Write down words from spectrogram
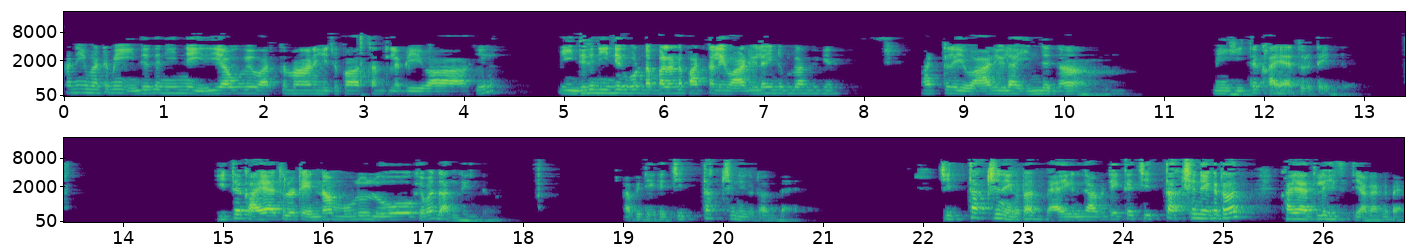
අනේ මට මේ ඉඳගෙන ඉන්න ඉරියව්වේ වර්තමාන හිත පවත්තන්ට ලැබේවා කියලා මේ ඉඳගෙන ඉන්න එක පොඩ්ඩක් බලන්න පට්ටලේ වාඩි වෙලා ඉන්න පුළුවන්ද කියලා. පට්ටලේ වාඩි වෙලා ඉන්න නම් මේ හිත කය ඇතුළට එන්න. හිත කය ඇතුළට එන්න මුළු ලෝකෙම දන් දෙන්න. අපිට ඒක චිත්තක්ෂණයකටවත් බෑ. චිත්තක්ෂණයකටවත් බෑ. ඒ නිසා අපිට එක චිත්තක්ෂණයකටවත් කය ඇතුලේ හිත තියාගන්න බෑ.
